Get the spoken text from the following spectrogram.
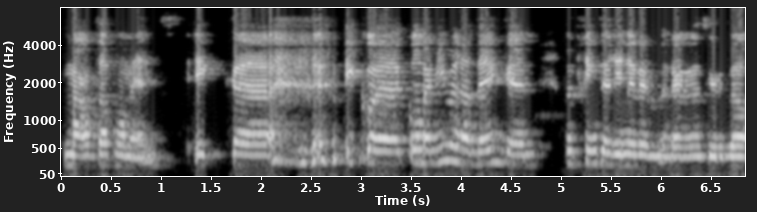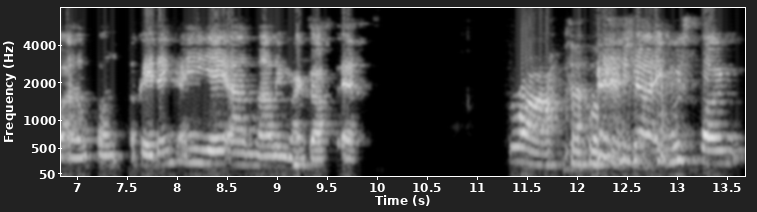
Maar op dat moment, ik, uh, ik uh, kon er niet meer aan denken. En mijn vriend herinnerde me daar natuurlijk wel aan van, oké, okay, denk aan je J-ademhaling. Maar ik dacht echt... ja, ik moest gewoon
